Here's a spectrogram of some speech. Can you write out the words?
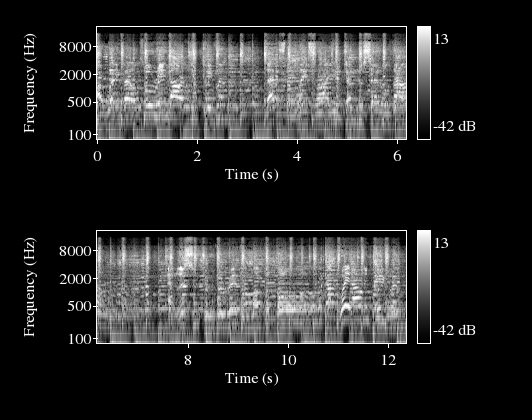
Our wedding bells will ring out in Cleveland. That's the place where I intend to settle down and listen to the rhythm of the polka. Way down in Cleveland,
